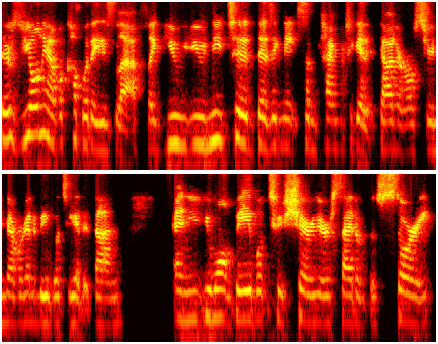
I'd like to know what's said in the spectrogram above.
there's you only have a couple days left. Like you you need to designate some time to get it done, or else you're never going to be able to get it done, and you, you won't be able to share your side of the story.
